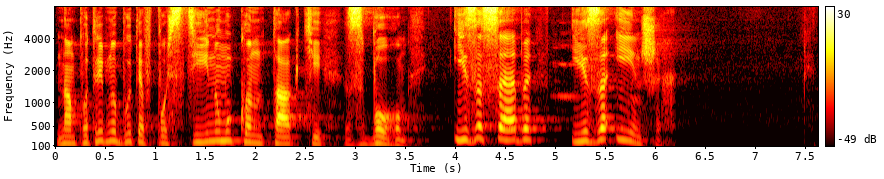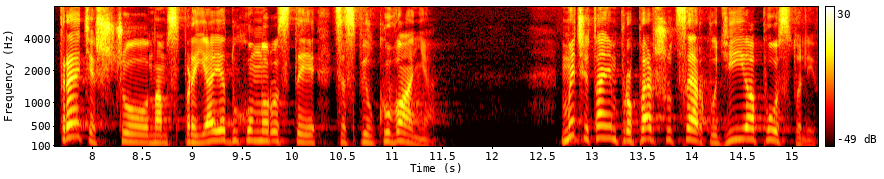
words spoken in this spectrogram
Нам потрібно бути в постійному контакті з Богом і за себе, і за інших. Третє, що нам сприяє духовно рости, це спілкування. Ми читаємо про першу церкву, дії апостолів.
